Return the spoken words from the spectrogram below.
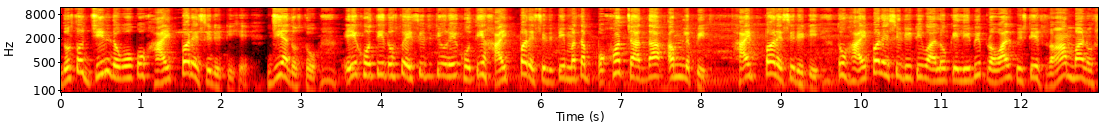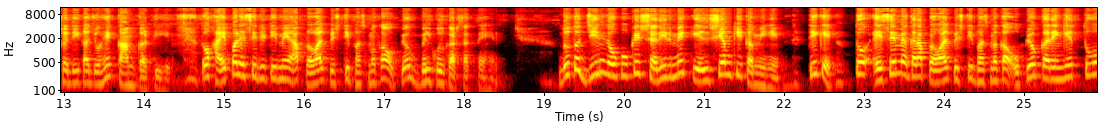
दोस्तों, जिन लोगों को हाइपर एसिडिटी है, जी हाँ दोस्तों, एक होती है दोस्तों एसिडिटी और एक होती है हाइपर एसिडिटी मतलब बहुत ज़्यादा अम्लपीठ हाइपर एसिडिटी। तो हाइपर एसिडिटी वालों के लिए भी प्रवाल पिष्टी रामबाण औषधि का जो है काम करती है। तो हाइपर एसिडिटी में आप प्रवाल पिष्टी भस्म का उपयोग बिल्कुल कर सकते हैं। दोस्तों, जिन लोगों के शरीर में कैल्शियम की कमी है, ठीक है तो ऐसे में अगर आप प्रवाल पिष्टी भस्म का उपयोग करेंगे तो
